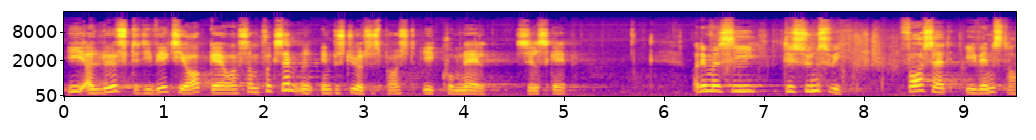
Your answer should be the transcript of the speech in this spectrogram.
i at løfte de vigtige opgaver, som for eksempel en bestyrelsespost i et kommunalt selskab. Og det må jeg sige, det synes vi fortsat i Venstre,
